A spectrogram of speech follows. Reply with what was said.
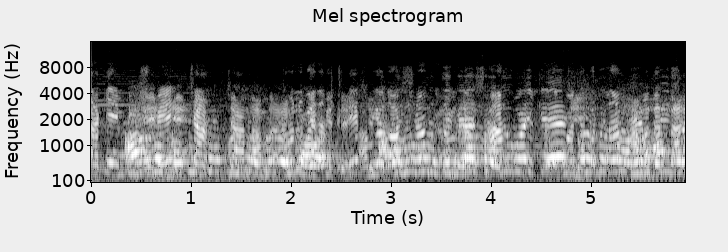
তাকে এমপি হিসেবে চান চান আমরা আমরা দেখতে চাই প্রিয় দর্শক আমরা কথা বললাম আমাদের তার-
